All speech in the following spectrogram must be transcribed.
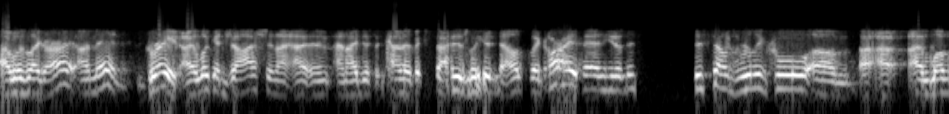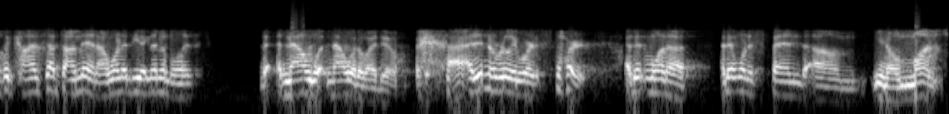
I was like, all right, I'm in. Great. I look at Josh and I, I and, and I just kind of excitedly announced, like, all right, man, you know this this sounds really cool. Um, I, I love the concept. I'm in. I want to be a minimalist. Now what? Now what do I do? I didn't know really where to start. I didn't want to. I didn't want to spend um, you know months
